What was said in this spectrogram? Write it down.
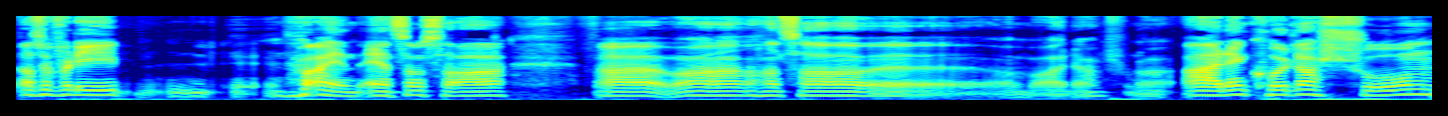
altså fordi Det var en, en som sa uh, Han sa uh, Hva var det for noe Er det en korrelasjon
